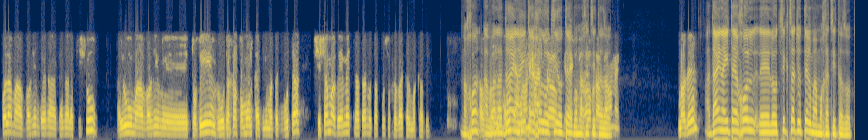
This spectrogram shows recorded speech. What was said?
כל המעברים בין ההגנה לקישור היו מעברים אה, טובים, והוא דחף המון קדימה את הקבוצה, ששם באמת נתנו את הפוש החזק על מכבי. נכון, אבל עדיין היית נכנס יכול להוציא יותר במחצית הזאת. מה זה? עדיין היית יכול אה, להוציא קצת יותר מהמחצית הזאת.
